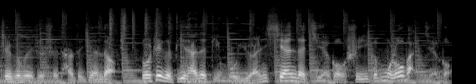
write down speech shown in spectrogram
这个位置是它的烟道。说这个敌台的顶部原先的结构是一个木楼板结构，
